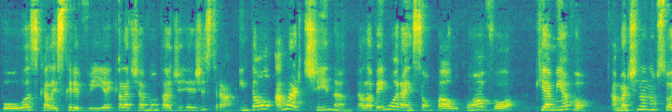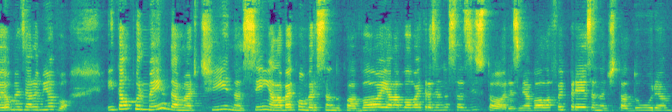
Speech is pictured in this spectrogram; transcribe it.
boas que ela escrevia e que ela tinha vontade de registrar. Então, a Martina, ela vem morar em São Paulo com a avó, que é minha avó. A Martina não sou eu, mas ela é minha avó. Então, por meio da Martina, assim, ela vai conversando com a avó e a avó vai trazendo essas histórias. Minha avó ela foi presa na ditadura,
